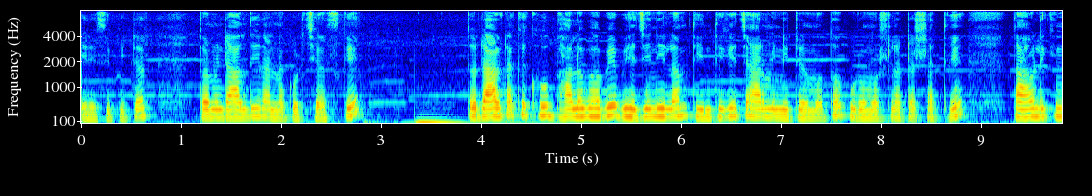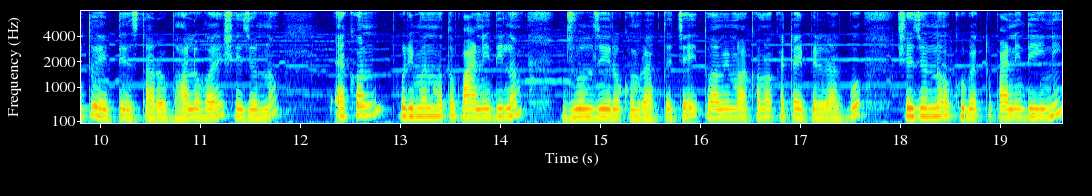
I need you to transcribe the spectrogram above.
এই রেসিপিটার তো আমি ডাল দিয়ে রান্না করছি আজকে। তো ডালটাকে খুব ভালোভাবে ভেজে নিলাম তিন থেকে চার মিনিটের মতো পুরো মশলাটার সাথে। তাহলে কিন্তু এর টেস্ট আরও ভালো হয়, সেই জন্য এখন পরিমাণ মতো পানি দিলাম, ঝোল যে এরকম রাখতে চাই। তো আমি মাখা মাখা টাইপের রাখব, সেজন্য খুব একটা পানি দিইনি।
